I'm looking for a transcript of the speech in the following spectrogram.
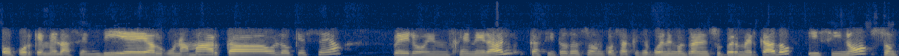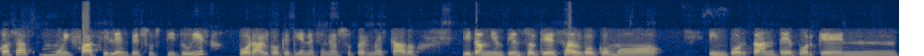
o porque me las envíe alguna marca o lo que sea, pero en general casi todo son cosas que se pueden encontrar en el supermercado y si no, son cosas muy fáciles de sustituir por algo que tienes en el supermercado. Y también pienso que es algo como importante porque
